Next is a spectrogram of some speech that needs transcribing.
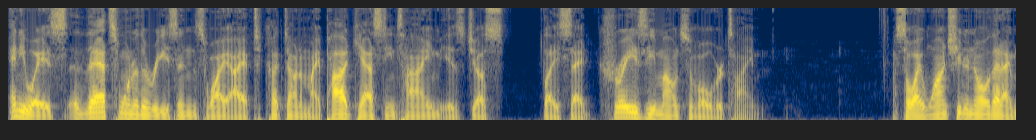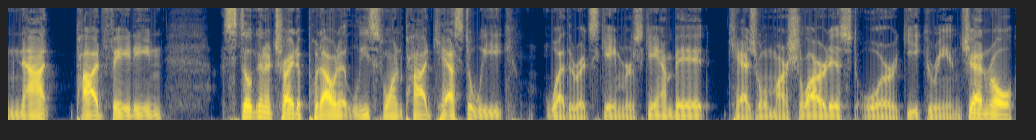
anyways that's one of the reasons why i have to cut down on my podcasting time is just like i said crazy amounts of overtime. So i want you to know that i'm not pod fading Still going to try to put out at least one podcast a week, whether it's Gamers Gambit, Casual Martial Artist, or Geekery in general.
